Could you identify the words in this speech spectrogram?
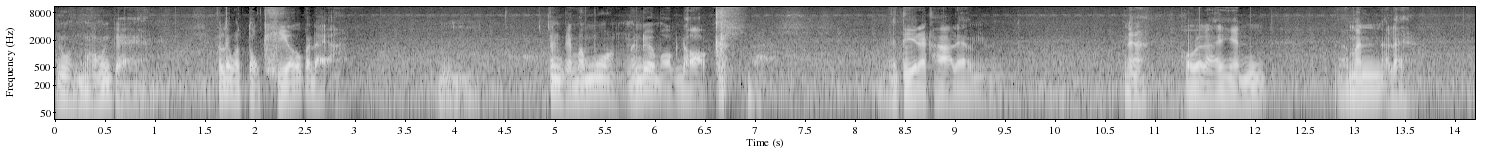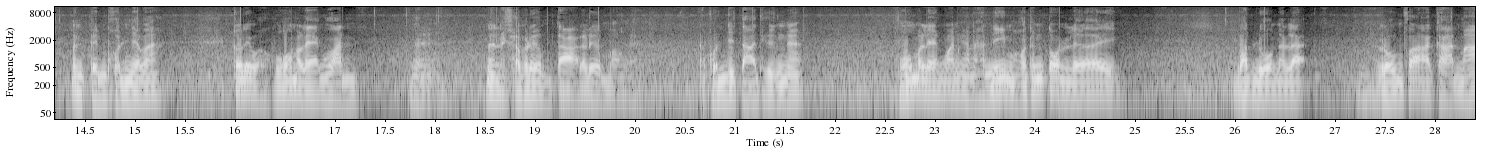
หนวดเหมาตั้งแต่ก็เรียกว่าตกเขียวก็ได้อะตั้งแต่มะม่วง มันเริ่มออกดอกตีราคาแล้วนะพอเวลาเห็นมันอะไร มันเป็นผลใช่ไหมก็เรียกว่าหัวแมลงวันนั่นแหละครับ เริ่มตาก็เริ่มมองแล้วคนที่ตาถึงนะหัวแมลงวันขนาดนี้หมอทั้งต้นเลย วัดดวงกันละลมฟ้าอากาศมา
